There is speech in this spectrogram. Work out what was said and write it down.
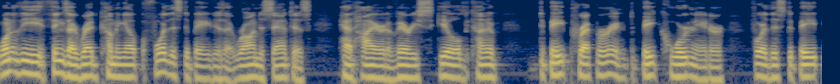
One of the things I read coming out before this debate is that Ron DeSantis had hired a very skilled kind of debate prepper and debate coordinator for this debate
